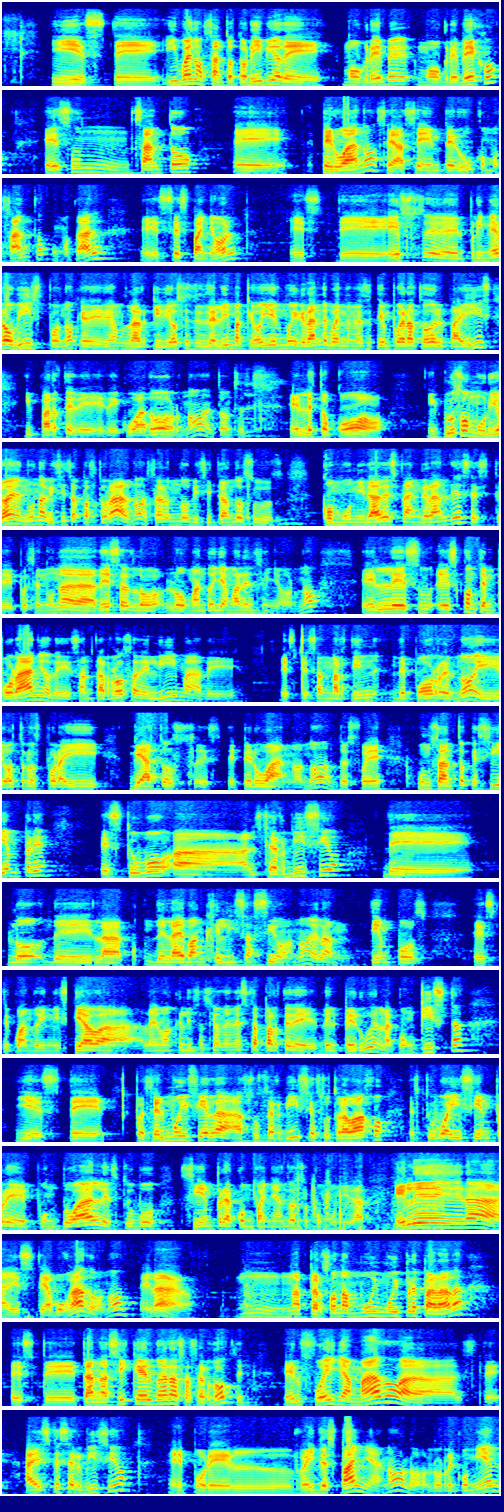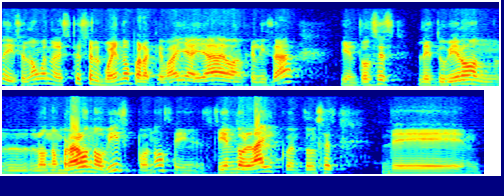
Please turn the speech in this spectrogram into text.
Y, este, y bueno, Santo Toribio de Mogrebe, Mogrebejo es un santo eh, peruano, se hace en Perú como santo, como tal, es español, este, es el primer obispo, ¿no? que diríamos la arquidiócesis de Lima, que hoy es muy grande, bueno, en ese tiempo era todo el país y parte de, Ecuador, ¿no? Entonces, él le tocó, incluso murió en una visita pastoral, ¿no? Estando visitando sus comunidades tan grandes, este, pues en una de esas lo, lo mandó llamar el Señor, ¿no? Él es, es contemporáneo de Santa Rosa de Lima, de este, San Martín de Porres, ¿no? Y otros por ahí beatos este, peruanos, ¿no? Entonces fue un santo que siempre estuvo al servicio de, lo, de, la, de la evangelización, ¿no? Eran tiempos este, cuando iniciaba la evangelización en esta parte del Perú, en la conquista, y este, pues él muy fiel a, su servicio, a su trabajo, estuvo ahí siempre puntual, estuvo siempre acompañando a su comunidad. Él era este, abogado, ¿no? Era una persona muy, muy preparada, este, tan así que él no era sacerdote. Él fue llamado a este, este servicio eh, por el rey de España, ¿no? Lo, lo recomienda y dice, no, bueno, este es el bueno para que vaya allá a evangelizar y entonces le tuvieron, lo nombraron obispo, ¿no? siendo laico, entonces de,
